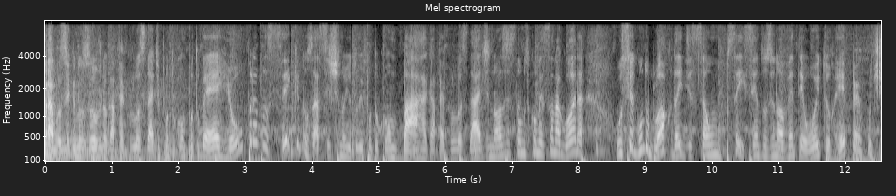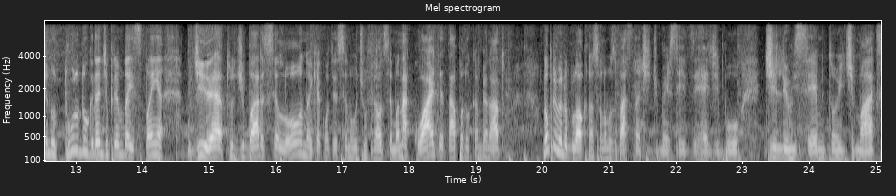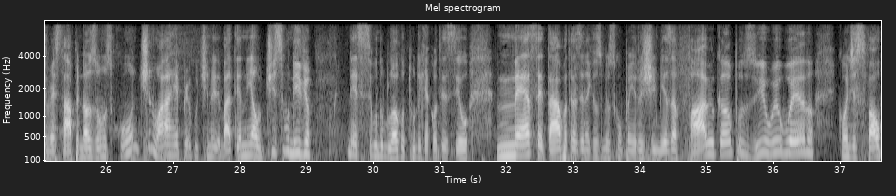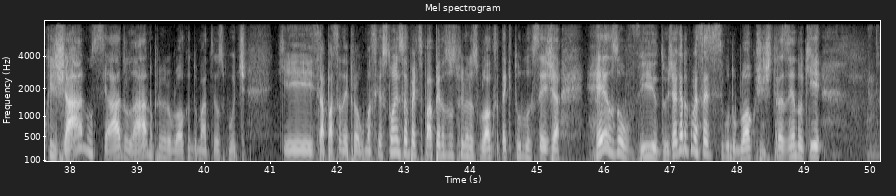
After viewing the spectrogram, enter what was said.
Para você que nos ouve no cafévelocidade.com.br ou para você que nos assiste no youtube.com/barra nós estamos começando agora o segundo bloco da edição 698, repercutindo tudo do Grande Prêmio da Espanha, direto de Barcelona, que aconteceu no último final de semana, a quarta etapa do campeonato. No primeiro bloco nós falamos bastante de Mercedes e Red Bull, de Lewis Hamilton e de Max Verstappen. Nós vamos continuar repercutindo e debatendo em altíssimo nível nesse segundo bloco tudo que aconteceu nessa etapa, trazendo aqui os meus companheiros de mesa Fábio Campos e Will Bueno, com desfalque já anunciado lá no primeiro bloco do Matheus Pucci, que está passando aí por algumas questões, vai participar apenas dos primeiros blocos até que tudo seja resolvido. Já quero começar esse segundo bloco, gente, trazendo aqui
